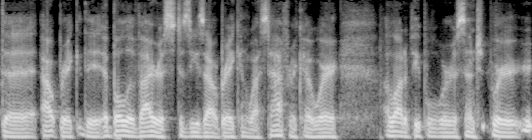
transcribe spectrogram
the outbreak, the Ebola virus disease outbreak in West Africa, where a lot of people were essentially were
